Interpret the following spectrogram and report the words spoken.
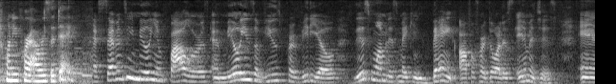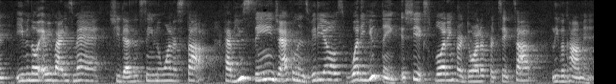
24 hours a day. At 17 million followers and millions of views per video, this woman is making bank off of her daughter's images. And even though everybody's mad, she doesn't seem to want to stop. Have you seen Jacqueline's videos? What do you think? Is she exploiting her daughter for TikTok? Leave a comment.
